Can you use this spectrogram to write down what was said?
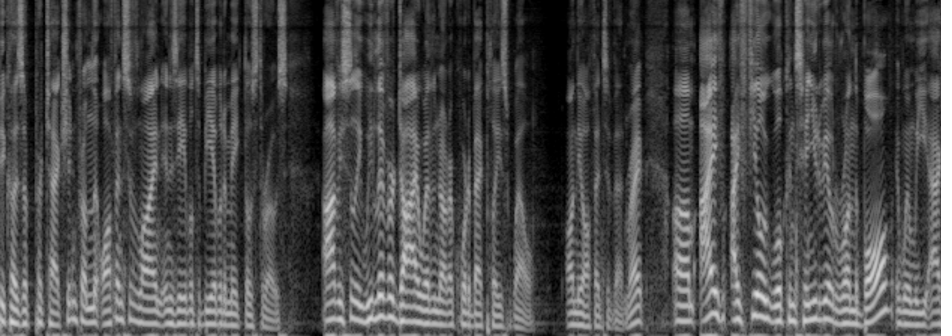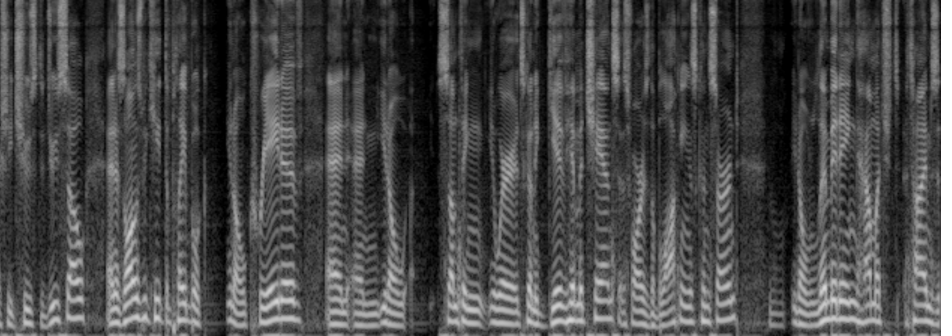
because of protection from the offensive line and is able to be able to make those throws. Obviously, we live or die whether or not our quarterback plays well on the offensive end, right? Um, I I feel we'll continue to be able to run the ball and when we actually choose to do so, and as long as we keep the playbook, you know, creative and and you know something where it's going to give him a chance as far as the blocking is concerned. You know, limiting how much times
